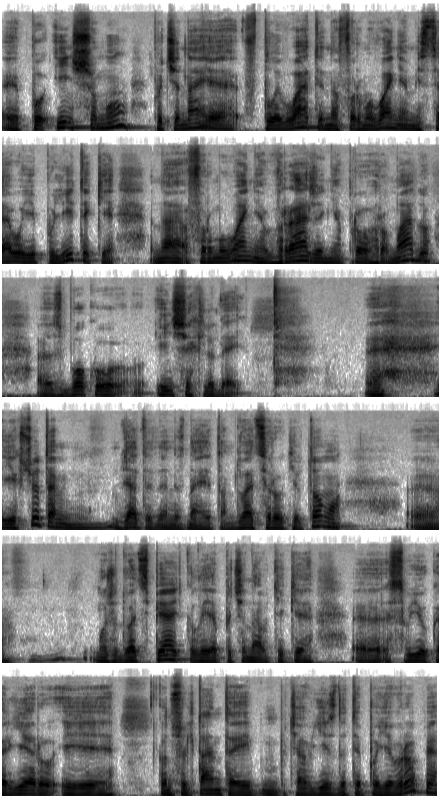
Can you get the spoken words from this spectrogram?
е, по-іншому починає впливати на формування місцевої політики, на формування враження про громаду е, з боку інших людей. Якщо там взяти, я не знаю, там 20 років тому, е, може 25, коли я починав тільки е, свою кар'єру і консультанта і почав їздити по Європі,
